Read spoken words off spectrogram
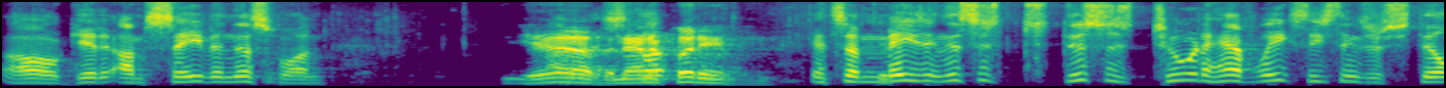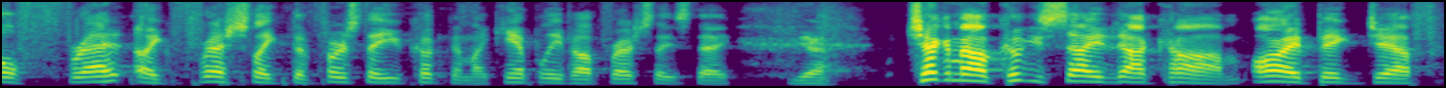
Oh, get it! I'm saving this one. Yeah, banana pudding. It's amazing. This is this is two and a half weeks. These things are still fresh, like fresh, like the first day you cook them. I can't believe how fresh they stay. Yeah. Check them out, cookiesociety.com. All right, Big Jeff.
